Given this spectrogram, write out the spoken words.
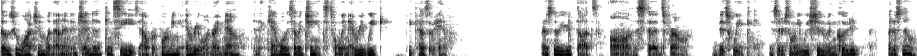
Those who watch him without an agenda can see he's outperforming everyone right now, and the Cowboys have a chance to win every week because of him. Let us know your thoughts on the studs from this week. Is there somebody we should have included? Let us know.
